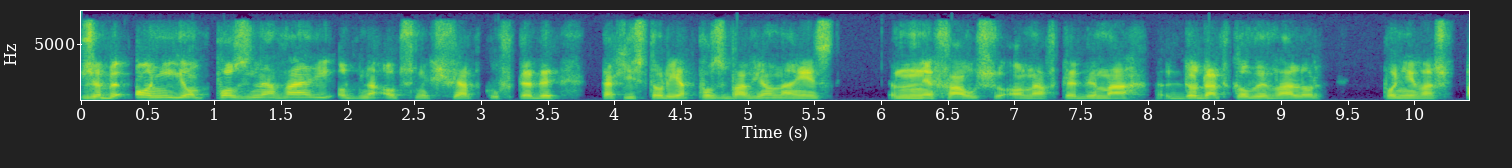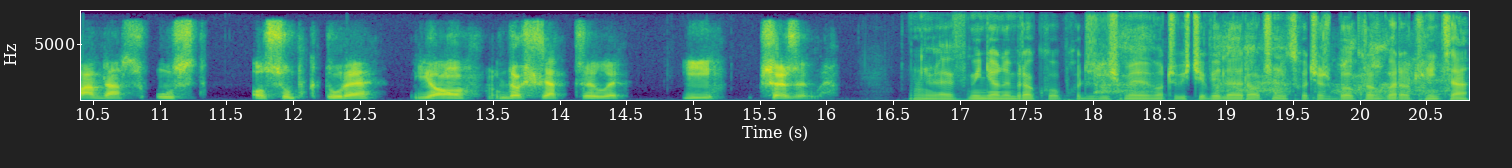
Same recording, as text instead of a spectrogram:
żeby oni ją poznawali od naocznych świadków. Wtedy ta historia pozbawiona jest mm, fałszu. Ona wtedy ma dodatkowy walor, ponieważ pada z ust osób, które ją doświadczyły i przeżyły. W minionym roku obchodziliśmy oczywiście wiele rocznic, chociażby okrągła rocznica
